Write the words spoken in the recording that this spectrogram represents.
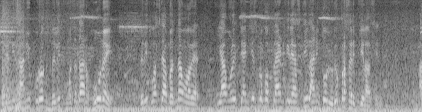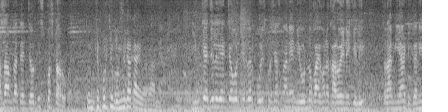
त्यांनी जाणीवपूर्वक दलित मतदान होऊ नये. दलित वस्त्या बदनाम व्हाव्यात. यामुळे त्यांचेच लोक प्लॅन केले असतील आणि तो व्हिडिओ प्रसारित केला असेल. असा आमचा त्यांच्यावरती स्पष्ट आरोप आहे. तुमची पुढची भूमिका काय राहणार? इम्तियाज जलील यांच्यावरती जर पोलीस प्रशासनाने निवडणूक आयोगानं कारवाई नाही केली तर आम्ही या ठिकाणी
